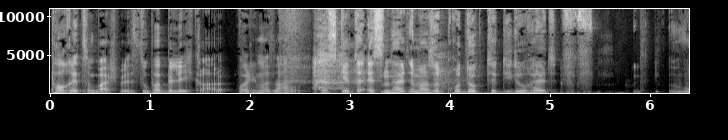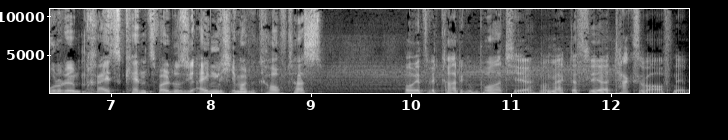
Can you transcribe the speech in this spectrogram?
Porre zum Beispiel ist super billig gerade, wollte ich mal sagen. Es gibt, es sind halt immer so Produkte, die du halt, wo du den Preis kennst, weil du sie eigentlich immer gekauft hast. Oh, jetzt wird gerade gebohrt hier. Man merkt, dass wir tagsüber aufnehmen.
